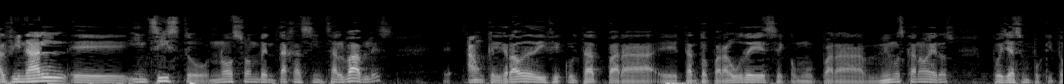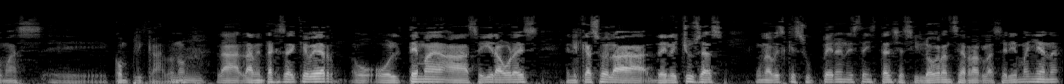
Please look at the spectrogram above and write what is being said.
al final, eh, insisto, no son ventajas insalvables, eh, aunque el grado de dificultad para eh, tanto para UDS como para los mismos canoeros, pues ya es un poquito más complicado, ¿no? la, ventaja es hay que ver, o, el tema a seguir ahora es, en el caso de, la, de Lechuzas, una vez que superan esta instancia, si logran cerrar la serie mañana,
